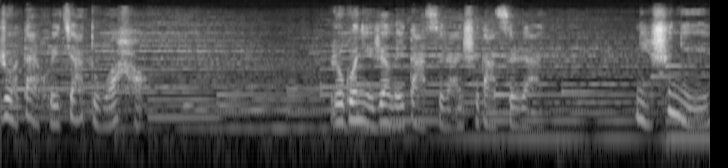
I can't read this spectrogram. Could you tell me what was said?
若带回家多好。如果你认为大自然是大自然，你是你，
